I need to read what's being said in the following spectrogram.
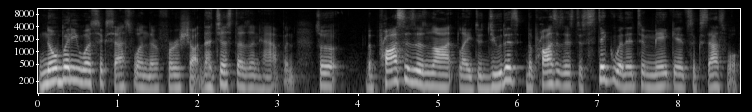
nobody was successful in their first shot. That just doesn't happen. So the process is not like to do this. The process is to stick with it to make it successful.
